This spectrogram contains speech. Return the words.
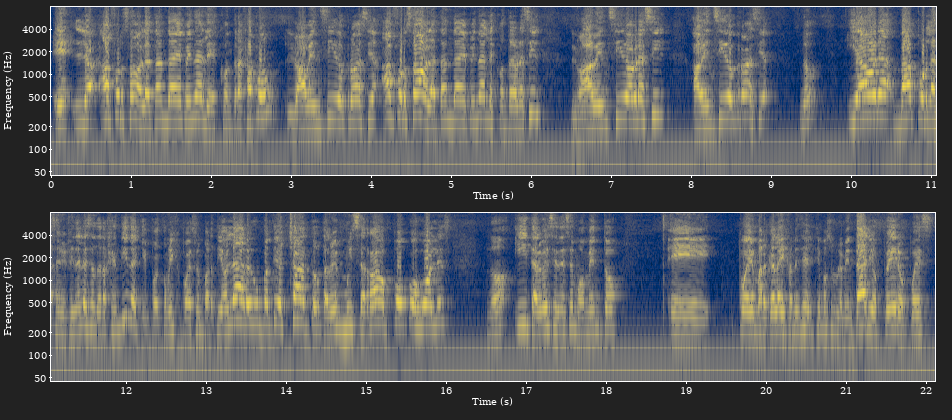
Eh, ha forzado la tanda de penales contra Japón, lo ha vencido Croacia, ha forzado la tanda de penales contra Brasil, lo ha vencido a Brasil, ha vencido Croacia, ¿no? Y ahora va por las semifinales ante Argentina, que como dije puede ser un partido largo, un partido chato, tal vez muy cerrado, pocos goles, ¿no? Y tal vez en ese momento eh, puede marcar la diferencia del tiempo suplementario, pero pues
